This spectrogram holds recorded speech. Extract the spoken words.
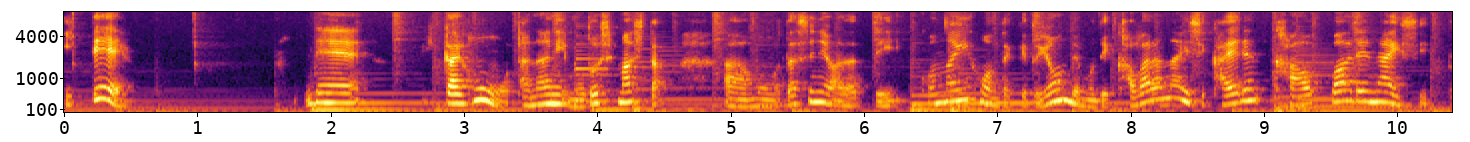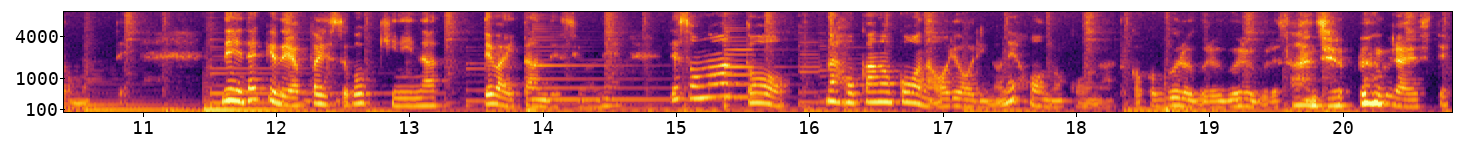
いてで一回本を棚に戻しました。あもう私にはだってこんないい本だけど読んでもで変わらないし変えれ変われないしと思ってでだけどやっぱりすごく気になってはいたんですよね。でその後、まあ、他のコーナーお料理のね本のコーナーとかこうぐるぐるぐるぐる30分ぐらいして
